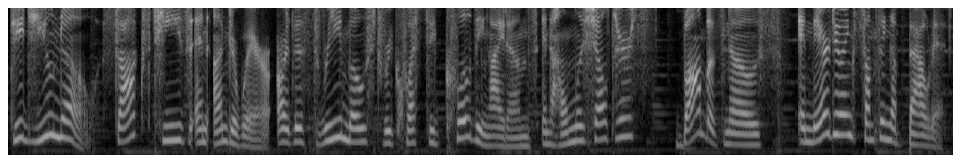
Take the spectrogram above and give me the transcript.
Did you know socks, tees, and underwear are the three most requested clothing items in homeless shelters? Bombas knows, and they're doing something about it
